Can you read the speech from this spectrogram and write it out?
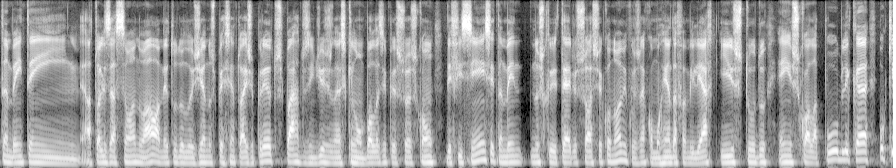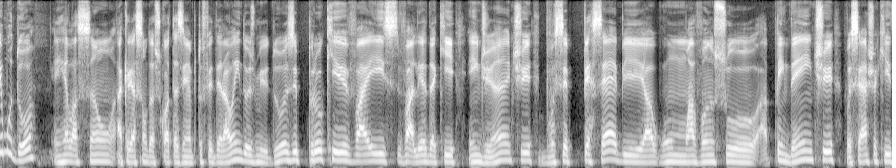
Também tem atualização anual, a metodologia nos percentuais de pretos, pardos, indígenas, quilombolas e pessoas com deficiência e também nos critérios socioeconômicos, né, como renda familiar e estudo em escola pública. O que mudou em relação à criação das cotas em âmbito federal em 2012 para o que vai valer daqui em diante? Você percebe algum avanço ah, pendente? Você acha que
